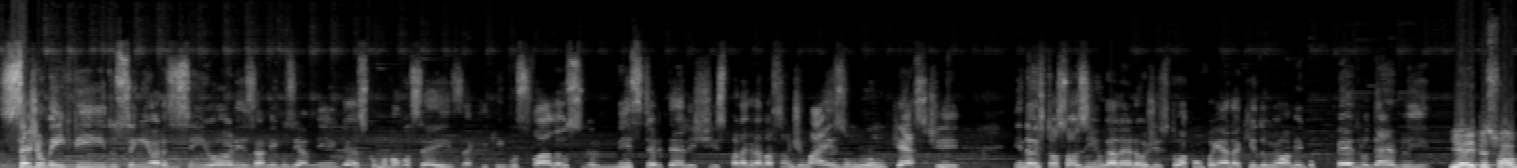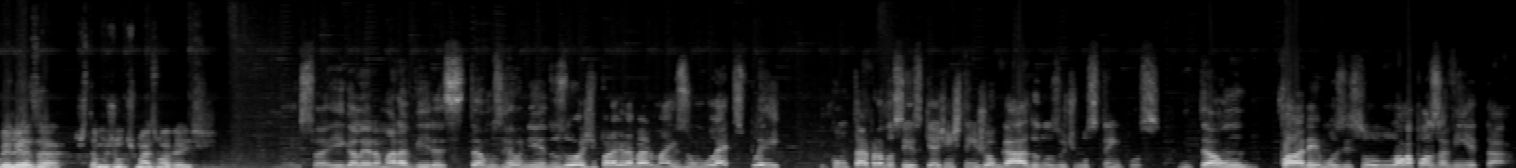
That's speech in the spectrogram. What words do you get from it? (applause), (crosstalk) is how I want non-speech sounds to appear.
Sejam bem-vindos, senhoras e senhores, amigos e amigas, como vão vocês? Aqui quem vos fala é o senhor Mr. TLX para a gravação de mais um Roomcast. E não estou sozinho, galera, hoje estou acompanhado aqui do meu amigo Pedro Derbly. E aí, pessoal, beleza? Estamos juntos mais uma vez. É isso aí, galera, maravilha. Estamos reunidos hoje para gravar mais um Let's Play e contar para vocês o que a gente tem jogado nos últimos tempos. Então, Falaremos isso logo após a vinheta.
